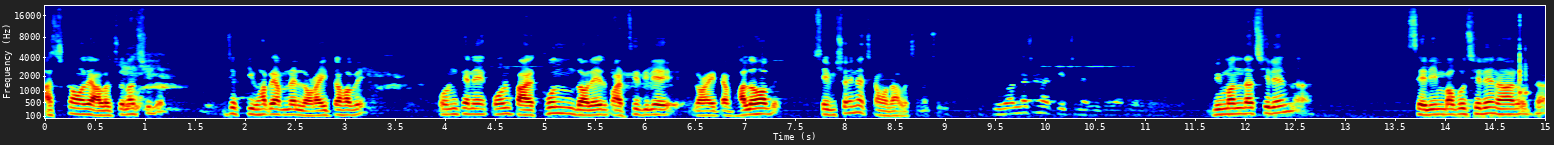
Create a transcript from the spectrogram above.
আজকে আমাদের আলোচনা ছিল যে কীভাবে আপনার লড়াইটা হবে কোনখানে কোন কোন দলের প্রার্থী দিলে লড়াইটা ভালো হবে সে বিষয়ে না আজকে আমাদের আলোচনা ছিল। বিমানদা ছিলেন সেলিম বাবু ছিলেন আর ওটা?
